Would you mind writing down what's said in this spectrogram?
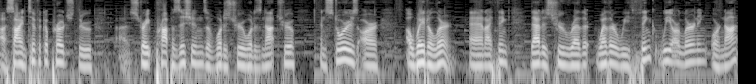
a scientific approach, through uh, straight propositions of what is true, what is not true. And stories are a way to learn. And I think that is true whether, whether we think we are learning or not.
